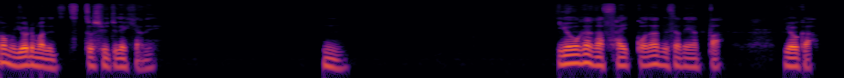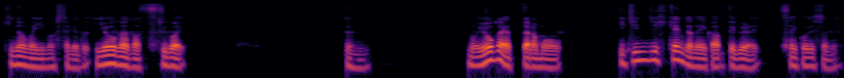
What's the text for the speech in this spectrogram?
日も夜までずっと集中できたね。うん。ヨガが最高なんですよね、やっぱ。ヨガ。昨日も言いましたけど、ヨガがすごい。うん。もうヨガやったらもう、一日弾けんじゃねえかってぐらい最高でしたね。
